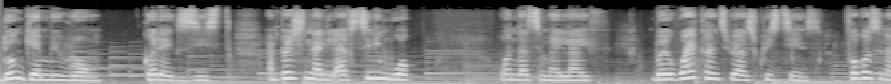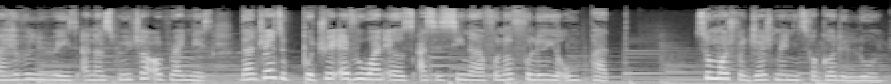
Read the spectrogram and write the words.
Don't get me wrong, God exists, and personally, I've seen Him work wonders in my life. But why can't we as Christians focus on our heavenly ways and our spiritual uprightness than try to portray everyone else as a sinner for not following your own path. So much for judgment is for God alone.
